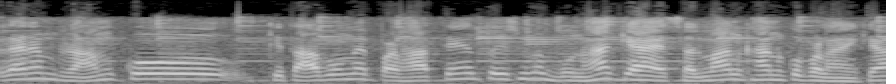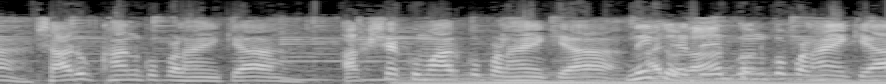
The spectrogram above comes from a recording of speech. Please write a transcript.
अगर हम राम को किताबों में पढ़ाते हैं तो इसमें गुना क्या है? सलमान खान को पढ़ाएँ क्या? शाहरुख खान को पढ़ाएँ क्या? अक्षय कुमार को पढ़ाएँ क्या? नहीं तो राम को पढ़ाएँ क्या?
